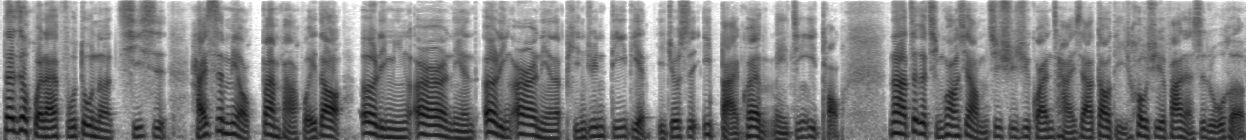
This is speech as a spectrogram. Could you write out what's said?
但是回来幅度呢，其实还是没有办法回到二零零二二年二零二二年的平均低点，也就是一百块美金一桶。那这个情况下，我们继续去观察一下，到底后续的发展是如何。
